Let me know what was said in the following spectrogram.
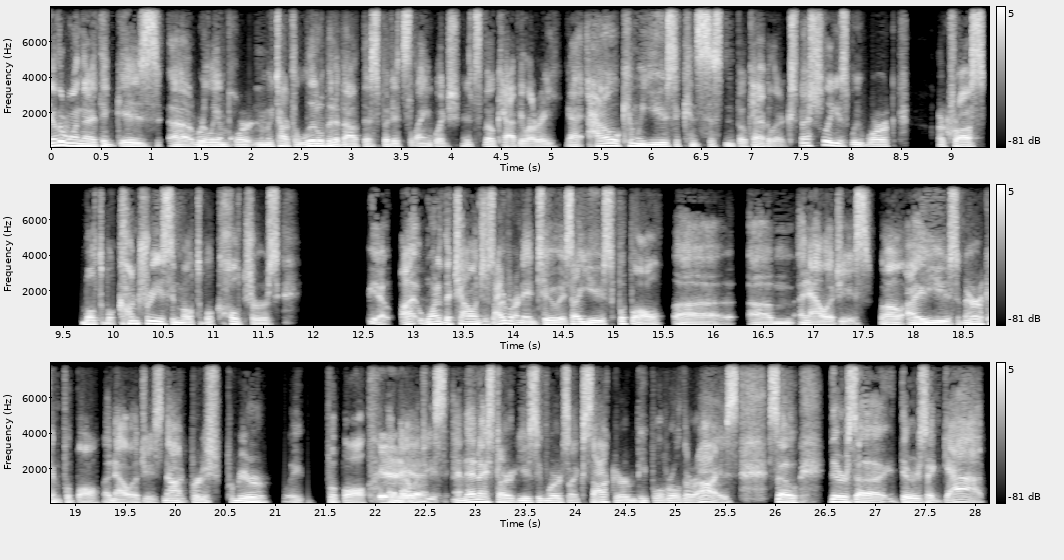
The other one that I think is uh, really important, we talked a little bit about this, but it's language, it's vocabulary. How can we use a consistent vocabulary, especially as we work across multiple countries and multiple cultures? You know, I, one of the challenges I run into is I use football uh, um, analogies. Well, I use American football analogies, not British Premier League football yeah, analogies. Yeah. And then I start using words like soccer, and people roll their eyes. So there's a there's a gap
